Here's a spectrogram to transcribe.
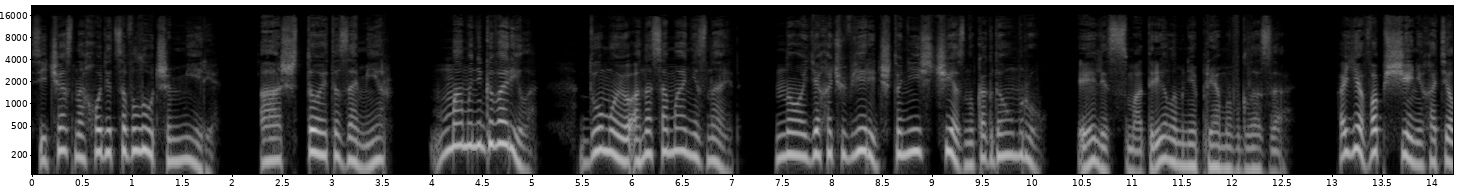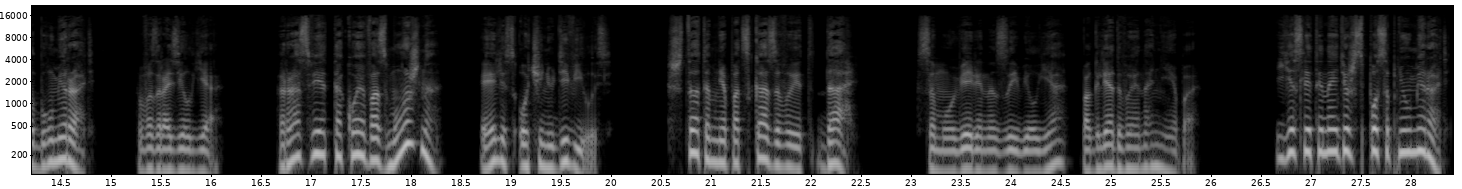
сейчас находятся в лучшем мире. А что это за мир? Мама не говорила. Думаю, она сама не знает. Но я хочу верить, что не исчезну, когда умру». Элис смотрела мне прямо в глаза. «А я вообще не хотел бы умирать», — возразил я. «Разве такое возможно?» Элис очень удивилась. «Что-то мне подсказывает, да», — самоуверенно заявил я, поглядывая на небо. «Если ты найдешь способ не умирать,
